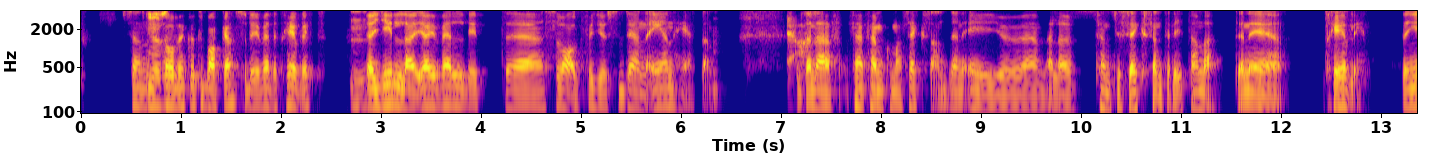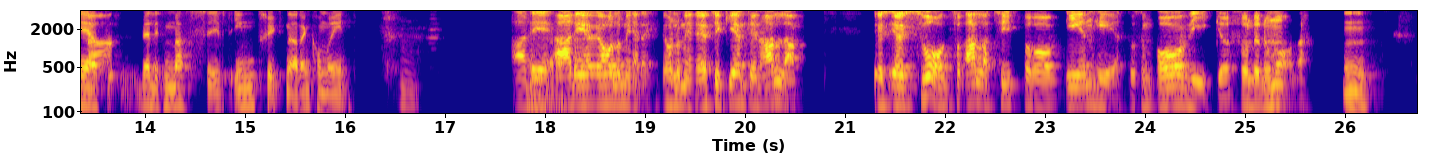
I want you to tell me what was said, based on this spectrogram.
sedan mm. två veckor tillbaka, så det är väldigt trevligt. Mm. Jag gillar, jag är väldigt eh, svag för just den enheten. Ja. Den där 5,6 den är ju, eh, eller 56 centilitern där, den är trevlig. Den ger ja. ett väldigt massivt intryck när den kommer in. Ja, det, ja det, jag håller med dig. Jag håller med dig. Jag tycker egentligen alla. Jag, jag är svag för alla typer av enheter som avviker från det normala. Mm.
